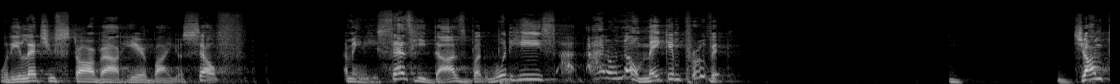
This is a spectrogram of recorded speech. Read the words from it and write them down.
would he let you starve out here by yourself? I mean, he says he does, but would he? I, I don't know. Make him prove it. Jump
